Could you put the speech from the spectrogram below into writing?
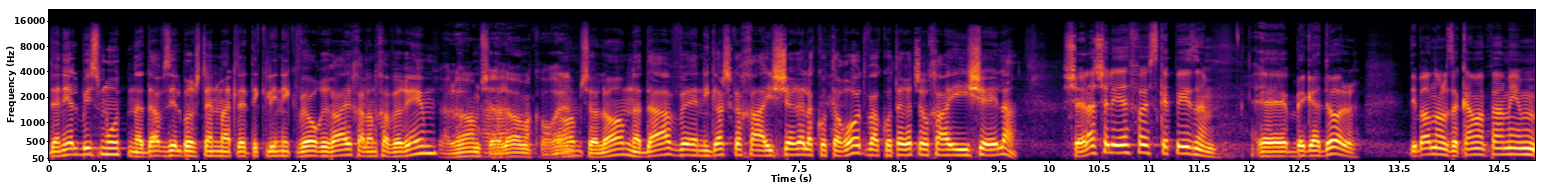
דניאל ביסמוט, נדב זילברשטיין מאתלטיק קליניק ואורי רייך, אהלן חברים. שלום, שלום, מה קורה? שלום, שלום. נדב אה, ניגש ככה הישר אל הכותרות והכותרת שלך היא שאלה. שאלה שלי איפה אסקפיזם? אה, בגדול. דיברנו על זה כמה פעמים,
